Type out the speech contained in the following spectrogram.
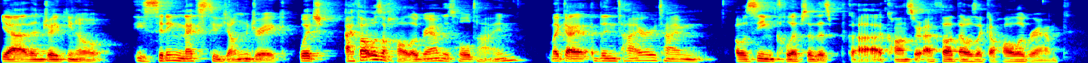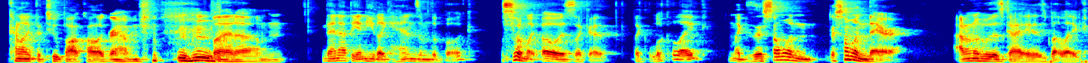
yeah, then Drake, you know, he's sitting next to young Drake, which I thought was a hologram this whole time. Like I the entire time I was seeing clips of this uh, concert, I thought that was like a hologram, kind of like the Tupac hologram. Mhm. but um then at the end he like hands him the book so i'm like oh it's like a like look-alike like there's someone there's someone there i don't know who this guy is but like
